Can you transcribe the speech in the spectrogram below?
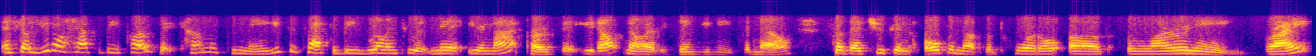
And so you don't have to be perfect coming to me. You just have to be willing to admit you're not perfect. You don't know everything you need to know so that you can open up the portal of learning, right?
